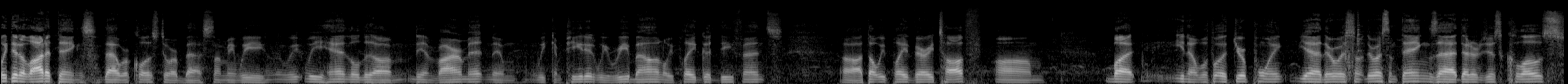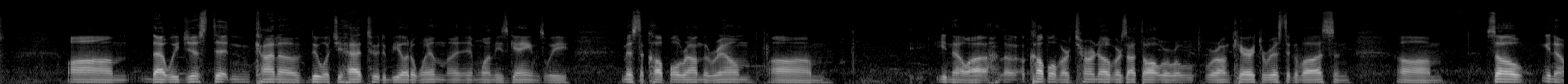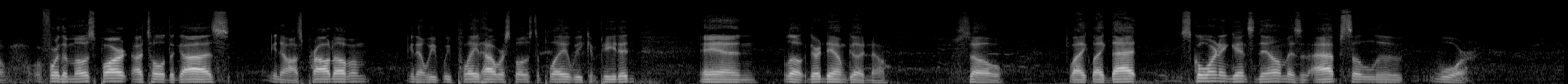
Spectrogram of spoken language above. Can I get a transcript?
We did a lot of things that were close to our best. I mean, we we, we handled um, the environment and we competed. We rebounded. We played good defense. Uh, I thought we played very tough. Um, but you know, with, with, your point, yeah, there was some there was some things that, that are just close um, that we just didn't kind of do what you had to to be able to win in one of these games. We missed a couple around the rim. Um, you know, uh, a couple of our turnovers I thought were were uncharacteristic of us and um, so, you know, for the most part, I told the guys, you know, I was proud of them. You know, we, we played how we're supposed to play. We competed. And look, they're damn good now. So, like like that, scoring against them is an absolute war.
